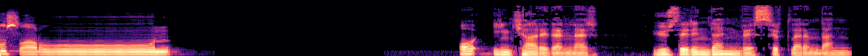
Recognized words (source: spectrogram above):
ينصرون O inkar edenler, yüzlerinden ve sırtlarından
